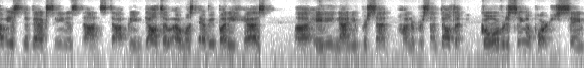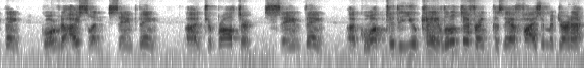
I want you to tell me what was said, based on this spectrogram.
obvious the vaccine is not stopping Delta. Almost everybody has uh, 80, 90%, 100% Delta. Go over to Singapore, same thing. Go over to Iceland, same thing. Uh, Gibraltar, same thing. Uh, go up to the UK, a little different because they have Pfizer, Moderna,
